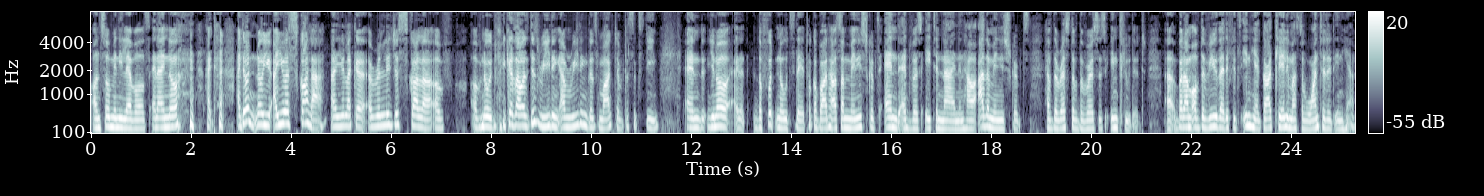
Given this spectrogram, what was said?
on so many levels. And I know, I, I don't know you. Are you a scholar? Are you like a, a religious scholar of of note? Because I was just reading. I'm reading this Mark chapter 16. And, you know, uh, the footnotes there talk about how some manuscripts end at verse 8 and 9 and how other manuscripts have the rest of the verses included. Uh, but I'm of the view that if it's in here, God clearly must have wanted it in here.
